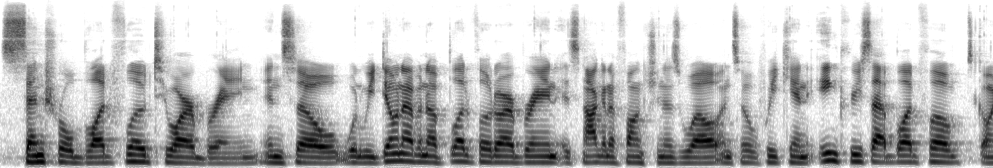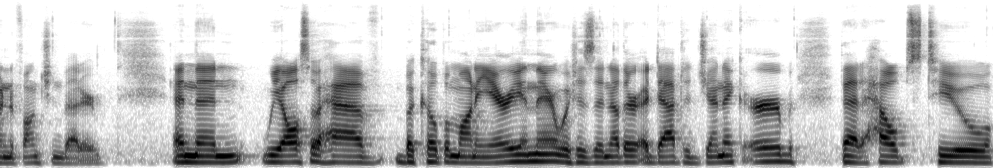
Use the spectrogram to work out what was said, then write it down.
central blood flow to our brain. And so when we don't have enough blood flow to our brain, it's not going to function as well. And so if we can increase that blood flow, it's going to function better. And then we also have bacopa monnieri in there, which is another adaptogenic herb that helps to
